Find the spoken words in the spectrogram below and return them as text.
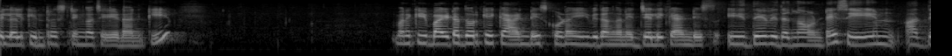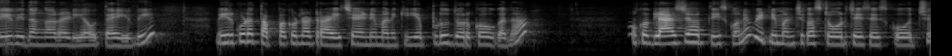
పిల్లలకి ఇంట్రెస్టింగ్గా చేయడానికి. మనకి బయట దొరికే క్యాండీస్ కూడా ఈ విధంగానే జెలీ క్యాండీస్ ఇదే విధంగా ఉంటాయి సేమ్ అదే విధంగా రెడీ అవుతాయి ఇవి. మీరు కూడా తప్పకుండా ట్రై చేయండి. మనకి ఎప్పుడూ దొరకవు కదా. ఒక గ్లాస్ జార్ తీసుకొని వీటిని మంచిగా స్టోర్ చేసేసుకోవచ్చు.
